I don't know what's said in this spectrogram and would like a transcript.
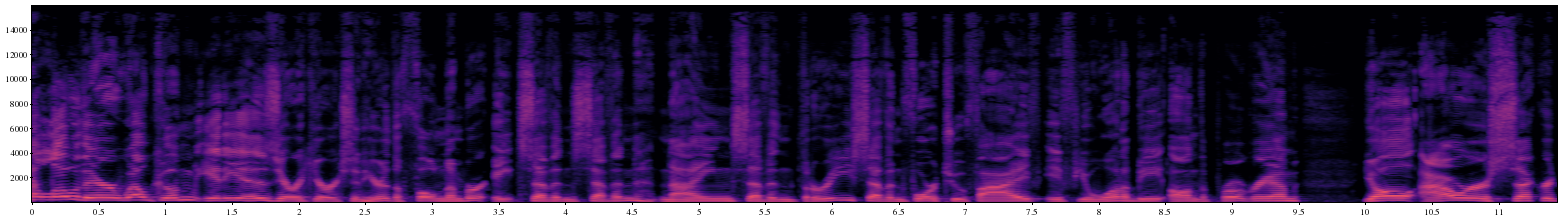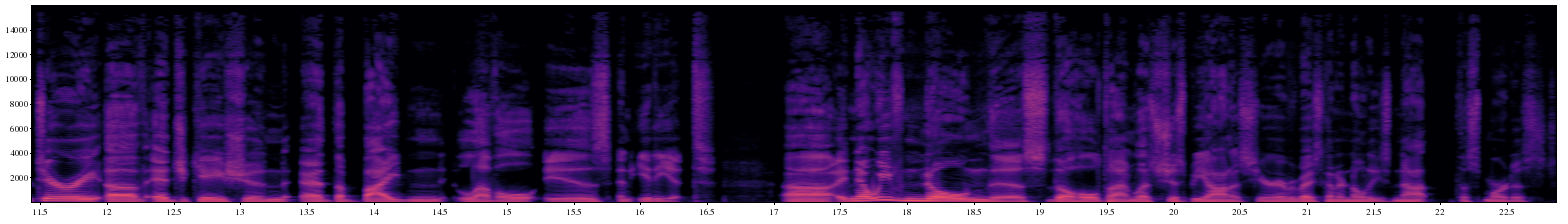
Hello there. Welcome. It is Erick Erickson here. The phone number 877-973-7425 if you want to be on the program. Y'all, our Secretary of Education at the Biden level is an idiot. Uh, now we've known this the whole time. Let's just be honest here. Everybody's kind of known he's not the smartest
